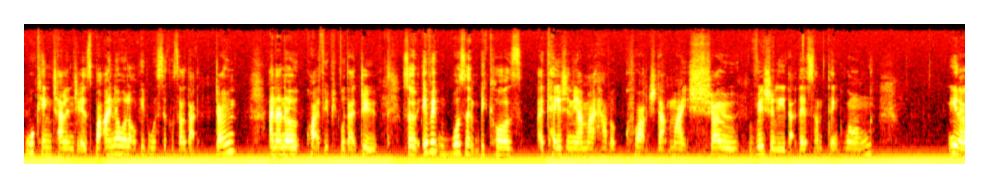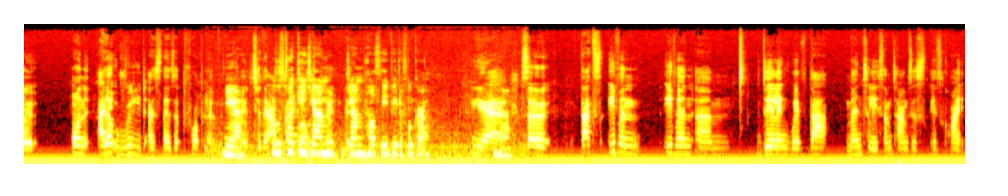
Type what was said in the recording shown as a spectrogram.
walking challenges, but I know a lot of people with sickle cell that don't, and I know quite a few people that do. So if it wasn't because occasionally I might have a crutch that might show visually that there's something wrong, you know, on I don't read as there's a problem. Yeah, you, know, to the you look like world. a young, young, healthy, beautiful girl. Yeah. yeah. So that's even even um, dealing with that mentally sometimes is is quite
